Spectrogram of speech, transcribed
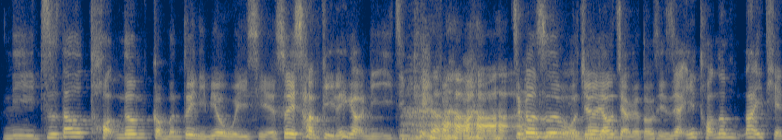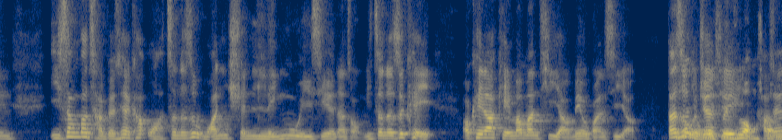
你知道 Tottenham 根本对你没有威胁，所以三比零啊，你已经可以放慢了。这个是 我觉得要讲的东西是这样，因为 Tottenham 那一天以上半场表现来看，哇，真的是完全零威胁的那种，你真的是可以 OK 啦，可以慢慢踢啊，没有关系啊。但是我觉得对好像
